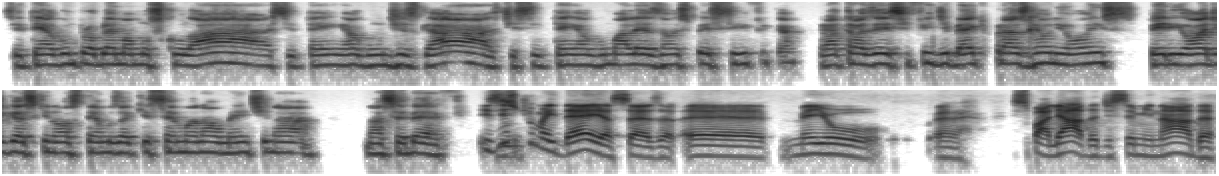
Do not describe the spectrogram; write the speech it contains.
se tem algum problema muscular, se tem algum desgaste, se tem alguma lesão específica, para trazer esse feedback para as reuniões periódicas que nós temos aqui semanalmente na, na CBF. Existe uma ideia, César, é, meio é, espalhada, disseminada,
